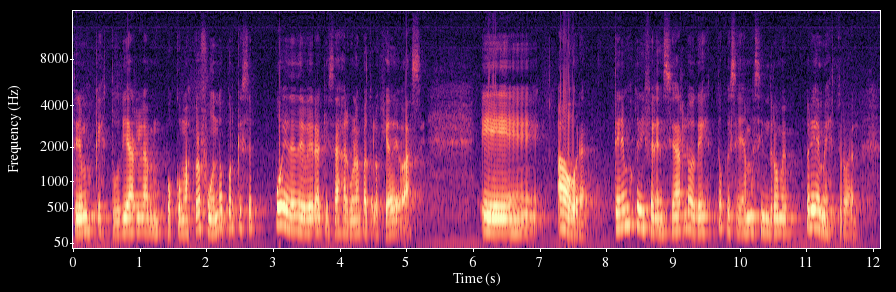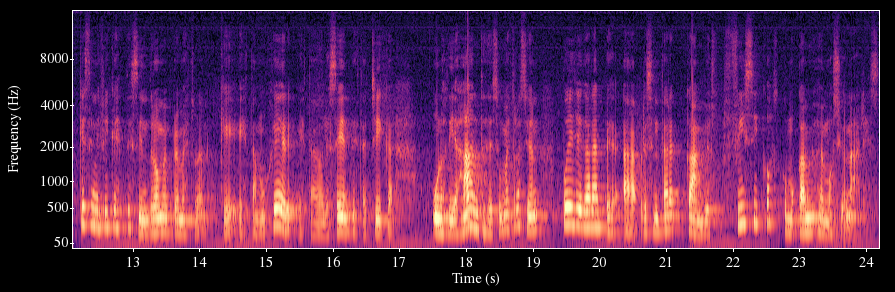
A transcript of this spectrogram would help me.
tenemos que estudiarla un poco más profundo porque se puede deber a quizás alguna patología de base. Eh, ahora, tenemos que diferenciarlo de esto que se llama síndrome premenstrual. ¿Qué significa este síndrome premenstrual? Que esta mujer, esta adolescente, esta chica, unos días antes de su menstruación, puede llegar a, presentar cambios físicos como cambios emocionales.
